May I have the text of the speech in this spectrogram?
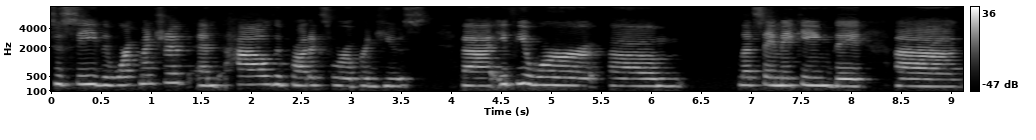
to see the workmanship and how the products were produced uh, if you were um, let's say making the uh,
